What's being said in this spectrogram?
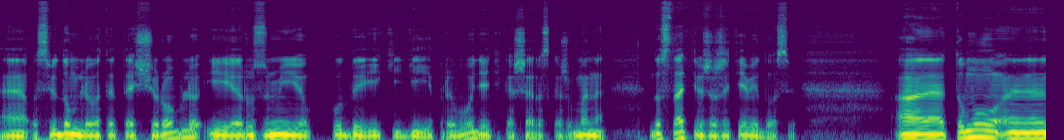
е, усвідомлювати те, що роблю, і розумію, куди які дії приводять. Я ще раз кажу, в мене достатній вже життєвий досвід. А, тому е,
